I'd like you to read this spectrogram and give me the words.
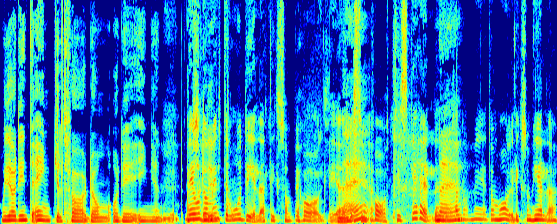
Hon gör det inte enkelt för dem och det är ingen... Nej, och de är absolut- inte odelat liksom behagliga Nej. eller sympatiska heller. Nej. Utan de, är, de har ju liksom hela,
